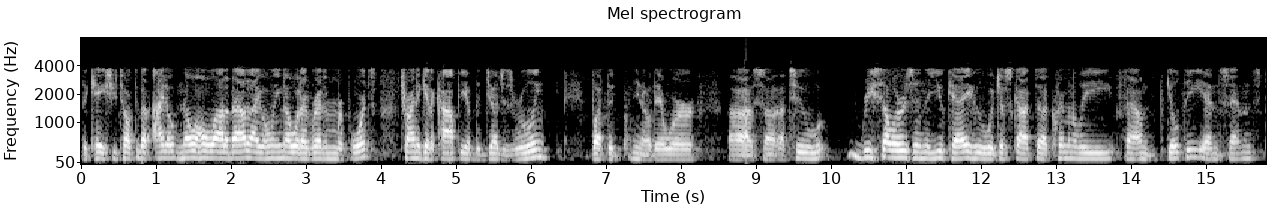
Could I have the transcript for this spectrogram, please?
the case you talked about. I don't know a whole lot about it. I only know what I've read in reports. Trying to get a copy of the judge's ruling, but the you know there were uh, two resellers in the UK who were just got uh, criminally found guilty and sentenced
